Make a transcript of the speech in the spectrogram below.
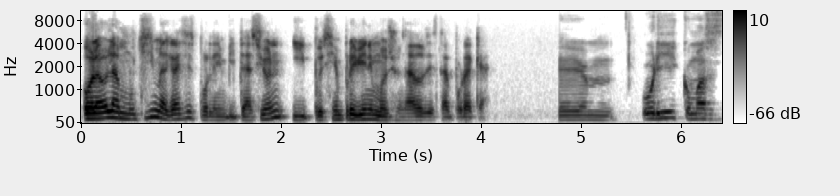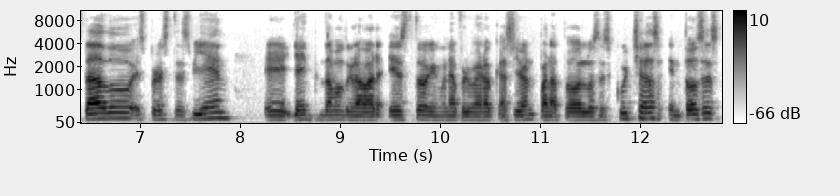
Hola, hola, muchísimas gracias por la invitación y pues siempre bien emocionados de estar por acá. Em, Uri, ¿cómo has estado? Espero estés bien. Eh, ya intentamos grabar esto en una primera ocasión para todos los escuchas, entonces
